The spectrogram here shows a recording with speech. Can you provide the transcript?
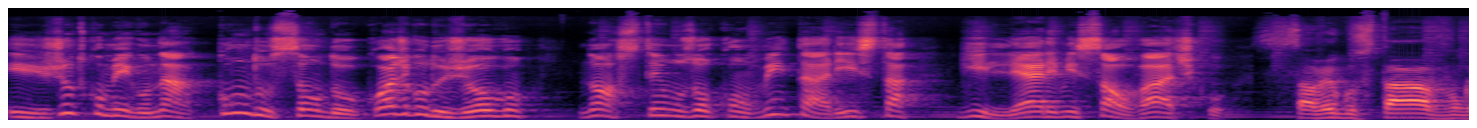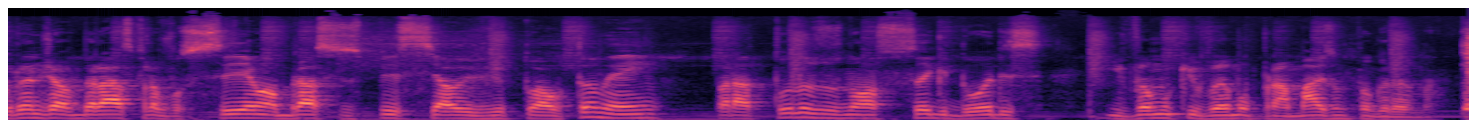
e junto comigo na condução do Código do Jogo, nós temos o comentarista Guilherme Salvático. Salve Gustavo, um grande abraço para você, um abraço especial e virtual também para todos os nossos seguidores e vamos que vamos para mais um programa.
